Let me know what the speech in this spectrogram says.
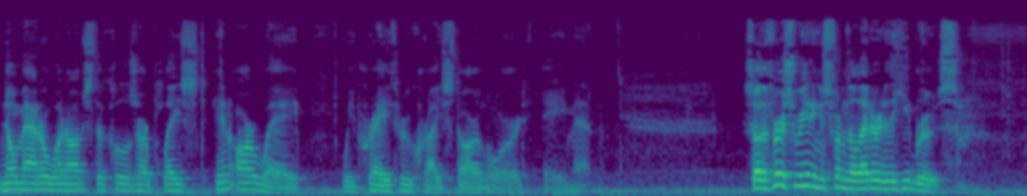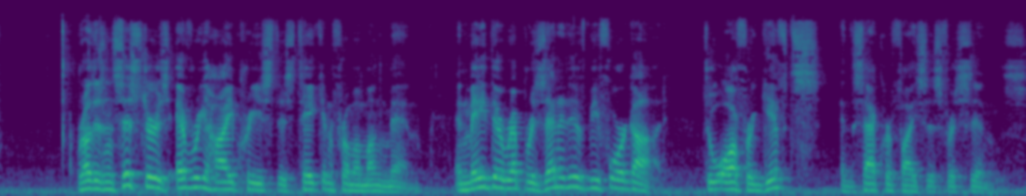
no matter what obstacles are placed in our way. We pray through Christ our Lord. Amen. So the first reading is from the letter to the Hebrews. Brothers and sisters, every high priest is taken from among men and made their representative before God to offer gifts and sacrifices for sins.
